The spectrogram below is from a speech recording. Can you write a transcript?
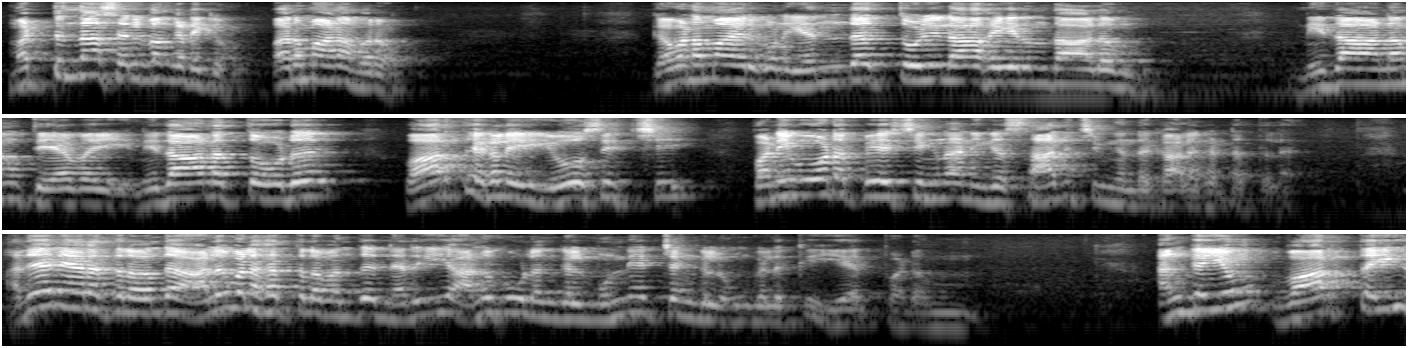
மட்டும்தான் செல்வம் கிடைக்கும் வருமானம் வரும். கவனமாக இருக்கணும் எந்த தொழிலாக இருந்தாலும் நிதானம் தேவை. நிதானத்தோடு வார்த்தைகளை யோசித்து பணிவோடு பேசிங்கன்னா நீங்கள் சாதிச்சுங்க இந்த காலகட்டத்தில். அதே நேரத்தில் வந்து அலுவலகத்தில் வந்து நிறைய அனுகூலங்கள் முன்னேற்றங்கள் உங்களுக்கு ஏற்படும். அங்கேயும் வார்த்தை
